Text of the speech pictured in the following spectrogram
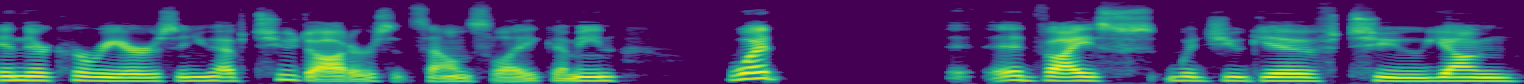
in their careers, and you have two daughters, it sounds like. I mean, what advice would you give to young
